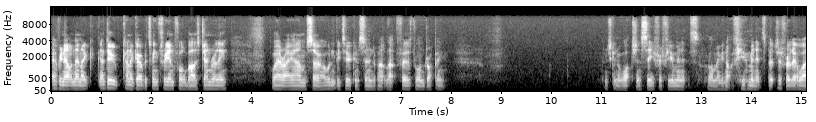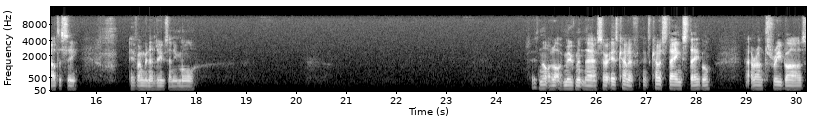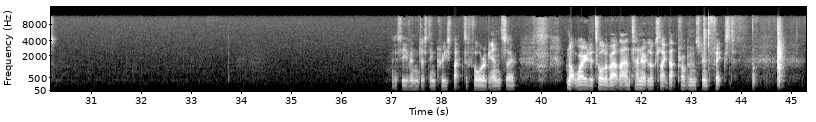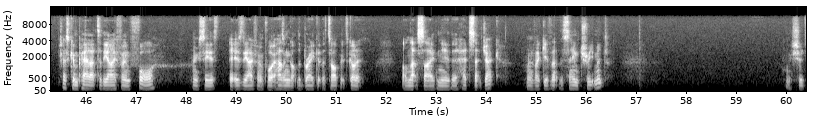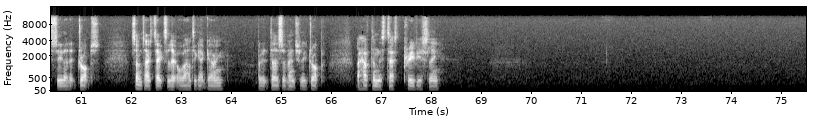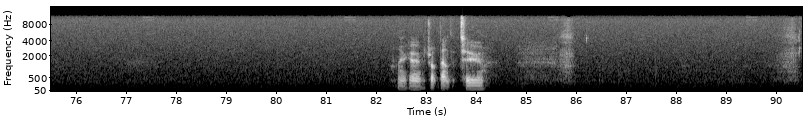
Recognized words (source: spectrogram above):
every now and then I, I do kind of go between 3 and 4 bars generally where I am so I wouldn't be too concerned about that first one dropping. I'm just going to watch and see for a few minutes, well maybe not a few minutes but just for a little while to see if I'm going to lose any more. So there's not a lot of movement there, so it is kind of it's kind of staying stable at around three bars. It's even just increased back to four again, so not worried at all about that antenna. It looks like that problem's been fixed. Let's compare that to the iPhone 4. You can see it's, it is the iPhone 4. It hasn't got the break at the top. It's got it on that side near the headset jack. And if I give that the same treatment, we should see that it drops. Sometimes takes a little while to get going, but it does eventually drop. I have done this test previously There we go, drop down to 2.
